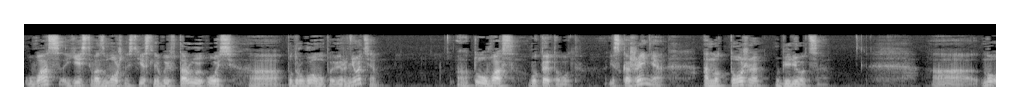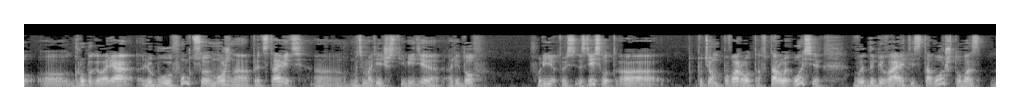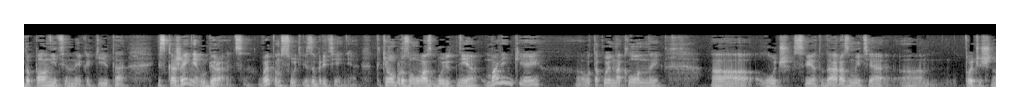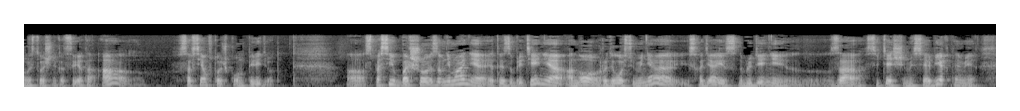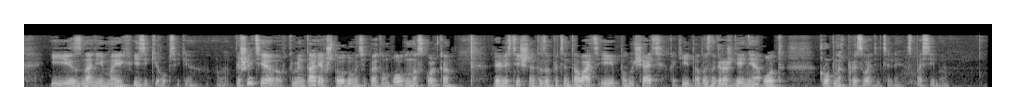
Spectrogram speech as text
у вас есть возможность, если вы вторую ось э, по-другому повернете, э, то у вас вот это вот искажение – оно тоже уберется. А, ну, э, грубо говоря, любую функцию можно представить э, в математическом виде рядов Фурье. То есть здесь вот э, путем поворота второй оси вы добиваетесь того, что у вас дополнительные какие-то искажения убираются. В этом суть изобретения. Таким образом у вас будет не маленький вот такой наклонный луч света, да, размытие точечного источника цвета, а совсем в точку он перейдет. А, спасибо большое за внимание. Это изобретение, оно родилось у меня, исходя из наблюдений за светящимися объектами и из знаний моих физики и оптики. Пишите в комментариях, что вы думаете по этому поводу, насколько реалистично это запатентовать и получать какие-то вознаграждения от крупных производителей. Спасибо.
